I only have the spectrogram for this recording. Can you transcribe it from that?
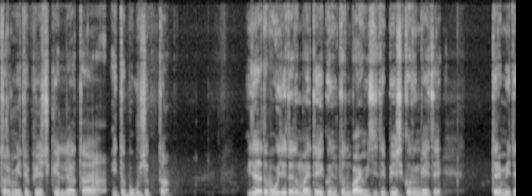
तर मी इथे पेस्ट केलं आता इथं बघू शकता. इथं आता बघू शकता तुम्हाला इथे एकोणीसपासून बावीस इथे पेस्ट करून घ्यायचं आहे. तर मी इथे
